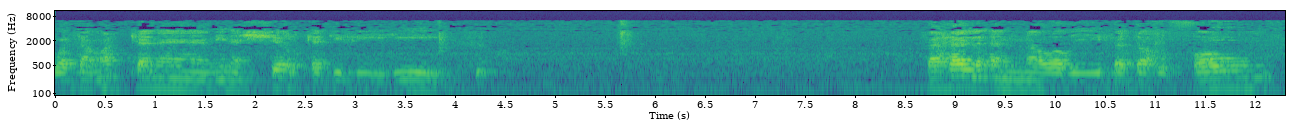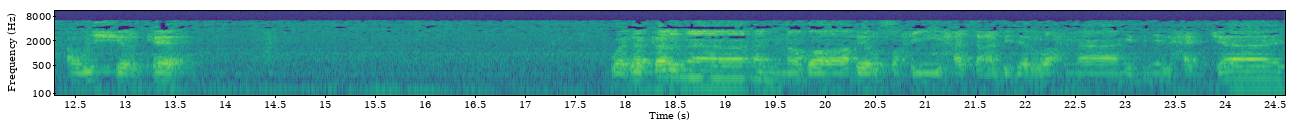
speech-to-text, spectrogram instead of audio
وتمكن من الشركة فيه فهل أن وظيفته الصوم أو الشركة؟ وذكرنا أن ظاهر صحيحة عبد الرحمن بن الحجاج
